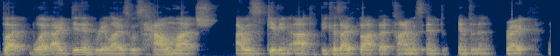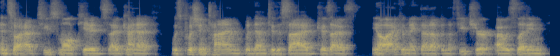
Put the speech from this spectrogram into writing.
But what I didn't realize was how much I was giving up because I thought that time was in- infinite, right? And so I had two small kids. I kind of was pushing time with them to the side because I was, you know, I could make that up in the future. I was letting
